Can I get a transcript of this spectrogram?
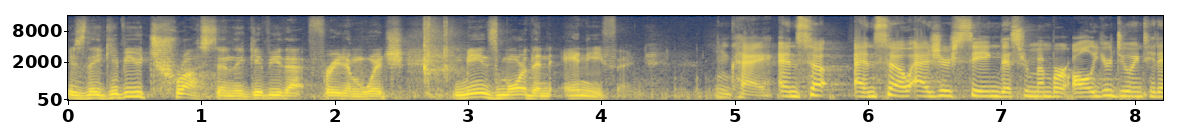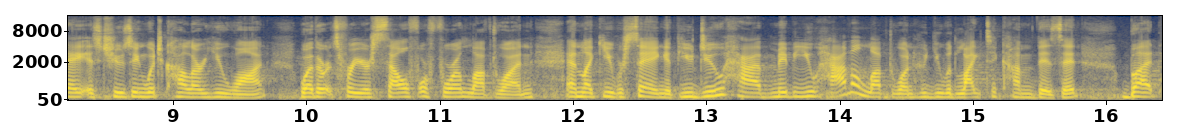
is they give you trust and they give you that freedom, which means more than anything. Okay, and so and so as you're seeing this, remember all you're doing today is choosing which color you want, whether it's for yourself or for a loved one. And like you were saying, if you do have, maybe you have a loved one who you would like to come visit, but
